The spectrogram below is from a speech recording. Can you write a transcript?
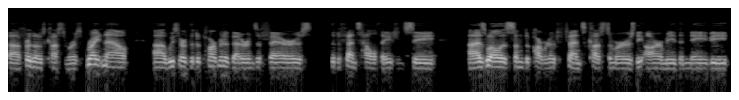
uh, for those customers. Right now, uh, we serve the Department of Veterans Affairs, the Defense Health Agency, uh, as well as some Department of Defense customers, the Army, the Navy,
